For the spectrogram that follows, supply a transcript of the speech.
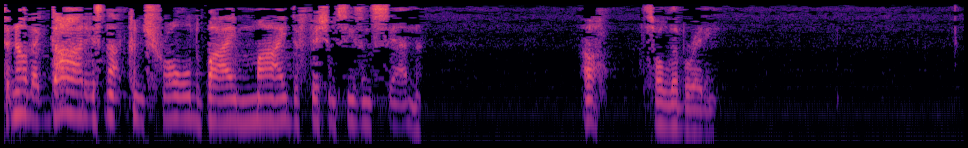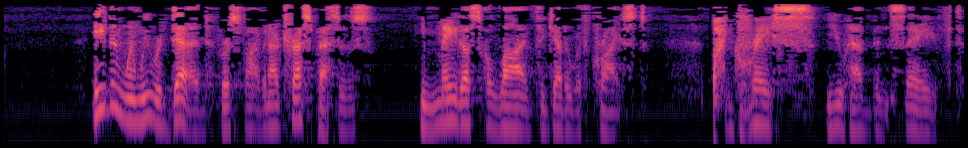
To know that God is not controlled by my deficiencies and sin. Oh, so liberating. Even when we were dead, verse 5, in our trespasses, He made us alive together with Christ. By grace you have been saved.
